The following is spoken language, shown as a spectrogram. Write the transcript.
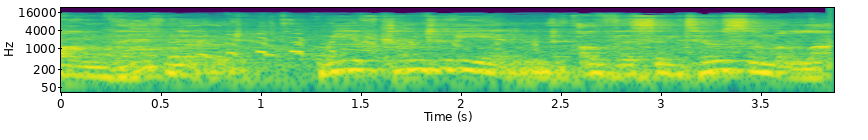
On that note, we have come to the end of the Sentosa Merlion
